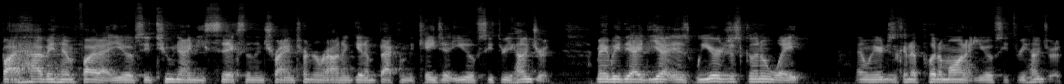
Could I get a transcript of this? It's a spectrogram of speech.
by having him fight at UFC 296 and then try and turn around and get him back in the cage at UFC 300. Maybe the idea is we are just going to wait and we are just going to put him on at UFC 300.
